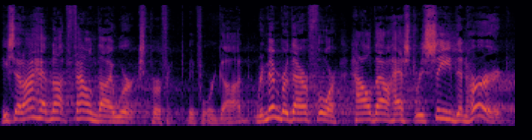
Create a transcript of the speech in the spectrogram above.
He said, I have not found thy works perfect before God. Remember, therefore, how thou hast received and heard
